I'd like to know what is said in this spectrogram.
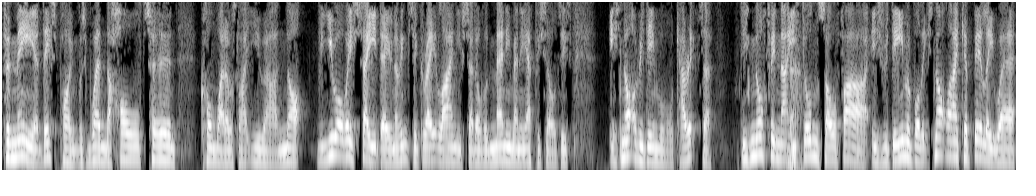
for me, at this point was when the whole turn come where I was like, you are not. You always say it, Dave, and I think it's a great line you've said over many, many episodes. Is he's not a redeemable character. There's nothing that he's done so far is redeemable. It's not like a Billy where,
